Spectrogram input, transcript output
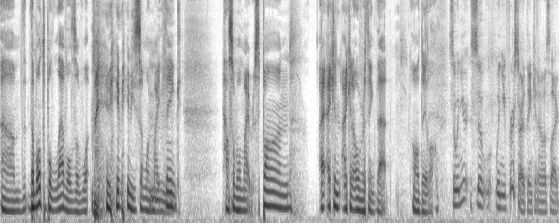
um, the, the multiple levels of what maybe, maybe someone might Mm. think, how someone might respond. I, I can I can overthink that all day long. So when you're so when you first started thinking, I was like,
